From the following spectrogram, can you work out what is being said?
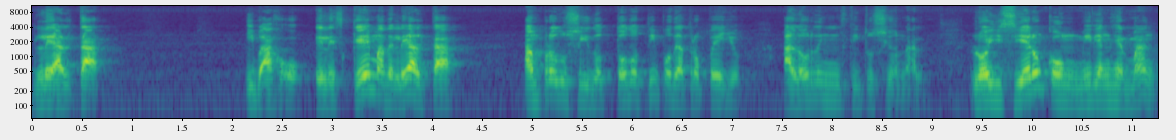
lealtad. Y bajo el esquema de lealtad han producido todo tipo de atropello al orden institucional. Lo hicieron con Miriam Germán,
